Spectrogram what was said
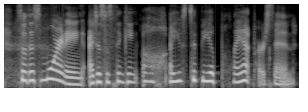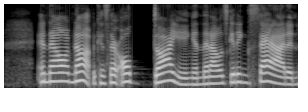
so this morning I just was thinking, oh, I used to be a plant person and now I'm not because they're all dying. And then I was getting sad and,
